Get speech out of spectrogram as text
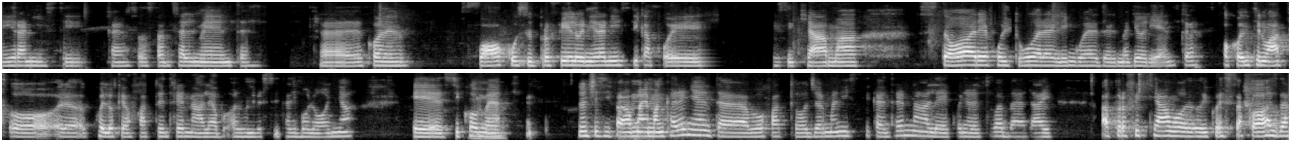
iranistica, sostanzialmente cioè con il focus, il profilo in iranistica, poi si chiama Storia, Cultura e Lingue del Medio Oriente. Ho continuato eh, quello che ho fatto in triennale all'Università di Bologna e siccome no. Non ci si fa mai mancare niente, avevo fatto germanistica in triennale e quindi ho detto vabbè dai, approfittiamo di questa cosa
